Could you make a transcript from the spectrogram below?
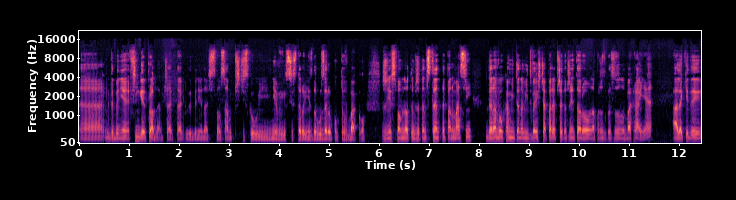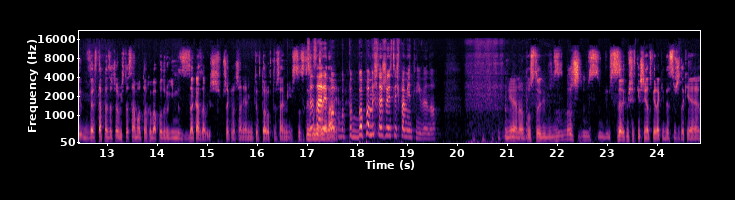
E, gdyby nie finger problem, czy tak, gdyby nie nacisnął sam przycisku i nie wywiózł się z toru i nie zdobył 0 punktów w baku. Że nie wspomnę o tym, że ten wstrętny pan Masi darował Hamiltonowi 20 parę przekroczeń toru na początku sezonu w Bahrajnie, ale kiedy Verstappen zaczął robić to samo, to chyba po drugim zakazał już przekraczania limitów toru w tym samym miejscu. Co Cezary, bo, bo, bo pomyślę, że jesteś pamiętliwy, no. Nie, no po prostu no, mi się w kieszeni otwiera, kiedy słyszę takie,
